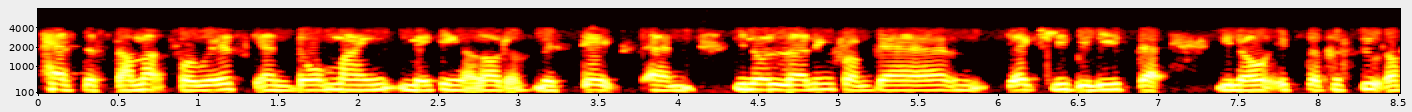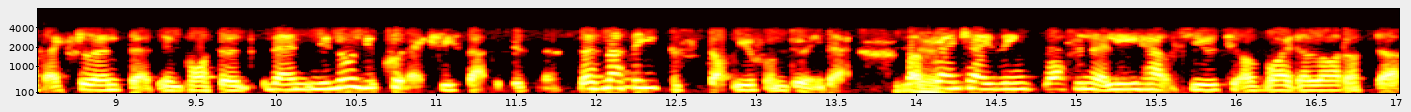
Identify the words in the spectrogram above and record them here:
has the stomach for risk and don't mind making a lot of mistakes and you know learning from there and actually believe that you know it's the pursuit of excellence that's important then you know you could actually start a business. There's nothing to stop you from doing that. But franchising definitely helps you to avoid a lot of the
